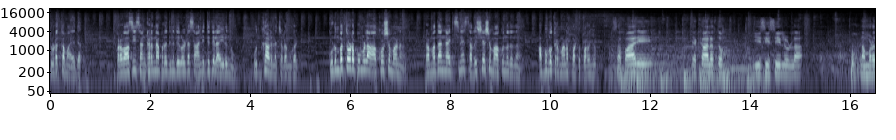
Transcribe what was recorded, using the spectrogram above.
തുടക്കമായത്. പ്രവാസി സംഘടനാ പ്രതിനിധികളുടെ സാന്നിധ്യത്തിലായിരുന്നു ഉദ്ഘാടന ചടങ്ങുകൾ. കുടുംബത്തോടൊപ്പമുള്ള ആഘോഷമാണ് റമദാൻ നൈറ്റ്സിനെ സവിശേഷമാക്കുന്നതെന്ന് അബൂബക്കർ മണപ്പാട്ട് പറഞ്ഞു. സഫാരി എക്കാലത്തും ജി സി സിയിലുള്ള നമ്മുടെ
